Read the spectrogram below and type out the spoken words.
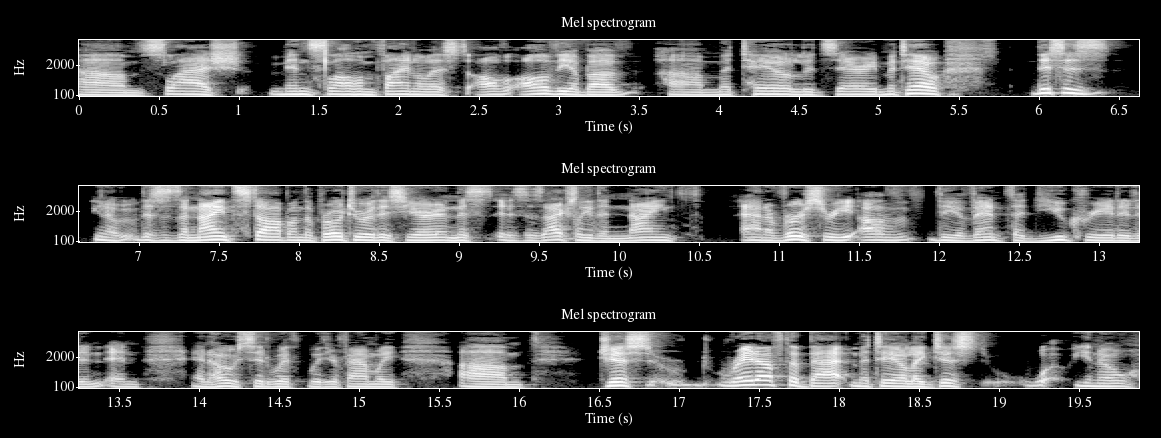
um, slash men's slalom finalist, all all of the above. Um, Matteo Luzzeri. Matteo, this is you know this is the ninth stop on the Pro Tour this year, and this, this is actually the ninth anniversary of the event that you created and and, and hosted with with your family. Um, just right off the bat, Matteo, like just what you know,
